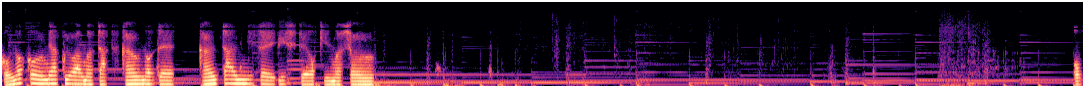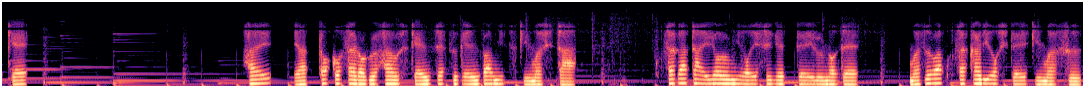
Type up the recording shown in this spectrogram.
この鉱脈はまた使うので、簡単に整備しておきましょう。OK。はい、やっとコサログハウス建設現場に着きました。草が大量に生い茂っているので、まずは草刈りをしていきます。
